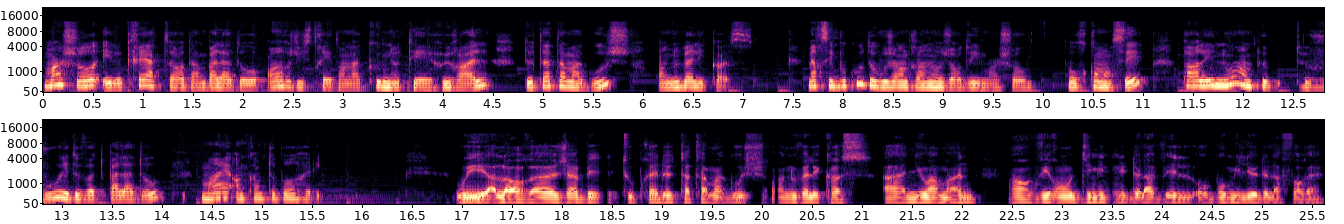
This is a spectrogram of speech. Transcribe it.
Marshall est le créateur d'un balado enregistré dans la communauté rurale de Tatamagouche en Nouvelle-Écosse. Merci beaucoup de vous joindre à nous aujourd'hui, Marshall. Pour commencer, parlez-nous un peu de vous et de votre balado My Uncomfortable Hoodie. Oui, alors euh, j'habite tout près de Tatamagouche, en Nouvelle-Écosse, à New Amman, à environ 10 minutes de la ville, au beau milieu de la forêt.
